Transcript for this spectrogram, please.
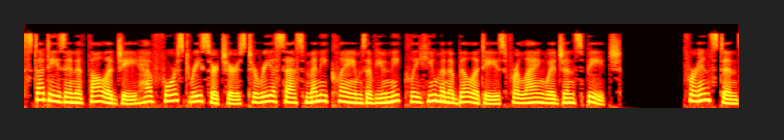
Studies in ethology have forced researchers to reassess many claims of uniquely human abilities for language and speech. For instance,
